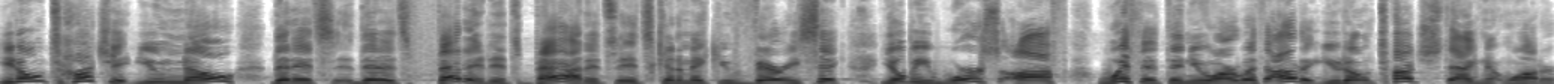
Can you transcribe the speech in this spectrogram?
you don't touch it. You know that it's that it's fetid, it's bad, it's it's going to make you very sick. You'll be worse off with it than you are without it. You don't touch stagnant water.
